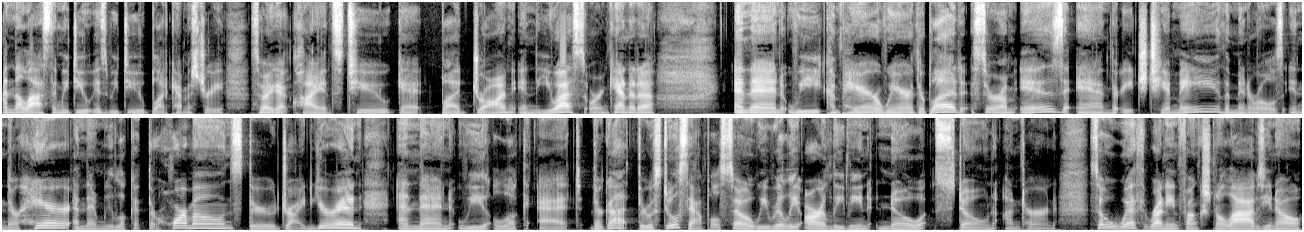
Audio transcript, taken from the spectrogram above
And the last thing we do is we do blood chemistry. So I get clients to get blood drawn in the US or in Canada and then we compare where their blood serum is and their HTMA, the minerals in their hair. And then we look at their hormones through dried urine. And then we look at their gut through a stool sample. So we really are leaving no stone unturned. So with running functional labs, you know,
